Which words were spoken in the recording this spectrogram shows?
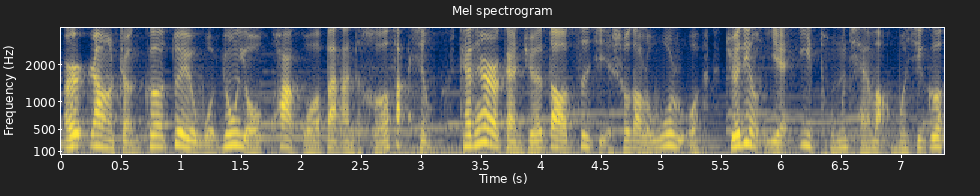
而让整个队伍拥有跨国办案的合法性。凯特尔感觉到自己受到了侮辱，决定也一同前往墨西哥，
